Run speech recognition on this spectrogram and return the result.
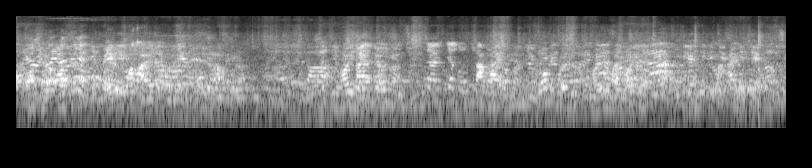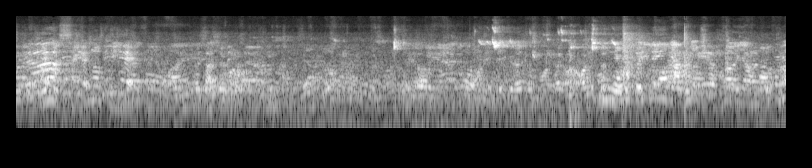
我我俾你嗰下啫，只可以影響完全真一路，但係如果佢佢係可以拉嘅，你咪醒咗片嘅，佢殺上嚟。我冇俾你入出去，又冇俾我。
